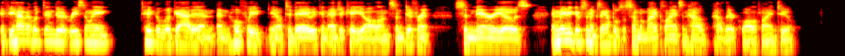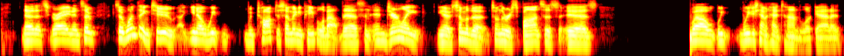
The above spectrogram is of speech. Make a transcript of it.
if you haven't looked into it recently, take a look at it and, and hopefully, you know, today we can educate you all on some different scenarios and maybe give some examples of some of my clients and how how they're qualifying too. No, that's great. And so, so one thing too, uh, you know, we we've talked to so many people about this, and and generally, you know, some of the some of the responses is, well, we we just haven't had time to look at it,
